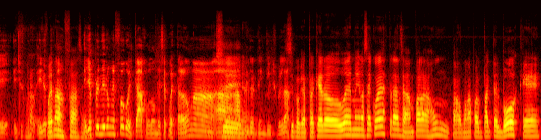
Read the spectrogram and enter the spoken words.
Eh, ellos, Fue tan fácil. Ellos prendieron el fuego el cajo donde secuestraron a, a, Sí. a Peter Dinklage, ¿verdad? Sí, porque después que lo duermen y lo secuestran, se van para jun- para una pa- parte del bosque,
